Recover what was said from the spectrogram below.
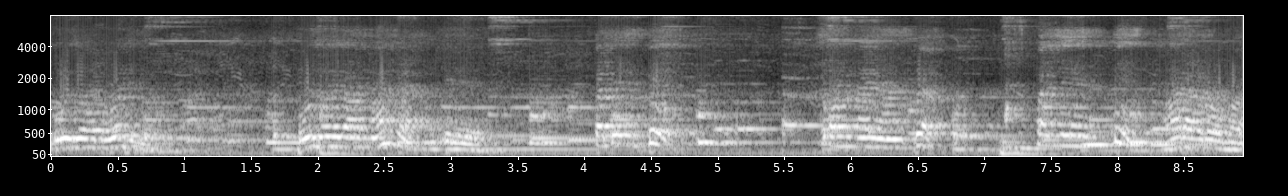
ပူဇော်ဝတ်တယ်ပူဇော်ရာမန္တန်တဲ့တပည့်တို့ဆောင်းနိုင်အတွက်ပလင်တဲ့ဘာရတော်ပါ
